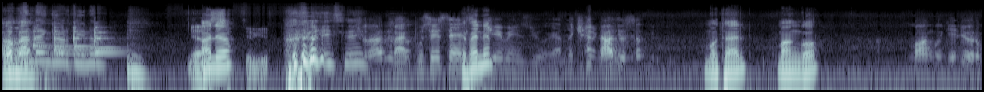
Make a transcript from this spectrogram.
Aha. gördüğün o. Alo. Bak bu ses Efendim? Efendim? benziyor. Yandaki arkadaş- Motel. Mango. Mango geliyorum.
